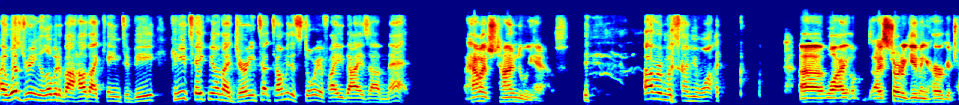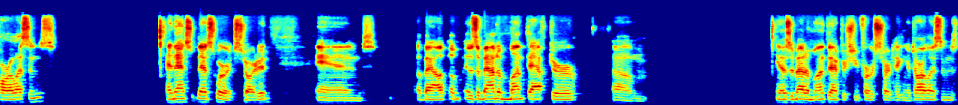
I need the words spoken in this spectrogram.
I was reading a little bit about how that came to be. Can you take me on that journey? T- tell me the story of how you guys uh, met. How much time do we have? however much time you want. Uh, well, I I started giving her guitar lessons, and that's that's where it started. And about um, it was about a month after. Um, it was about a month after she first started taking guitar lessons.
